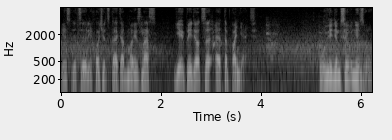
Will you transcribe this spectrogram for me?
Если Цири хочет стать одной из нас, ей придется это понять. Увидимся внизу.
